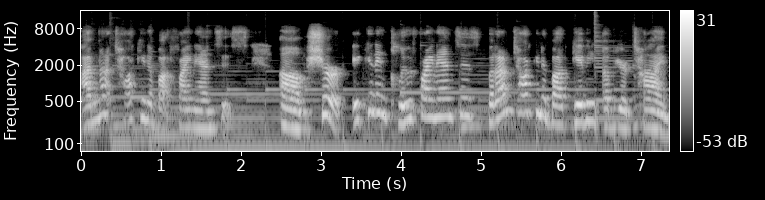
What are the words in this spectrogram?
I'm not talking about finances. Um, sure, it can include finances, but I'm talking about giving of your time,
